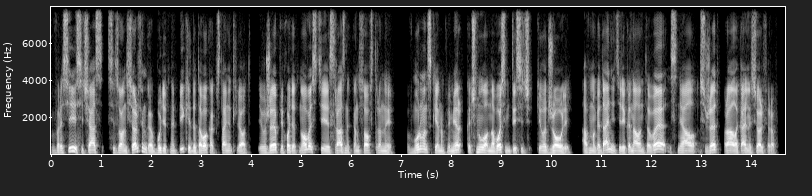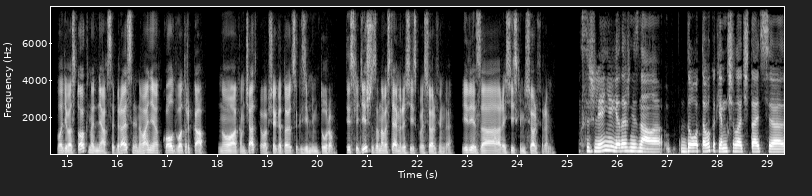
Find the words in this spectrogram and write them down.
В России сейчас сезон серфинга будет на пике до того, как встанет лед, и уже приходят новости с разных концов страны. В Мурманске, например, качнуло на 8 тысяч килоджоулей, а в Магадане телеканал НТВ снял сюжет про локальных серферов. Владивосток на днях собирает соревнования Cold Water Cup, ну а Камчатка вообще готовится к зимним турам. Ты следишь за новостями российского серфинга или за российскими серферами? К сожалению, я даже не знала до того, как я начала читать э,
